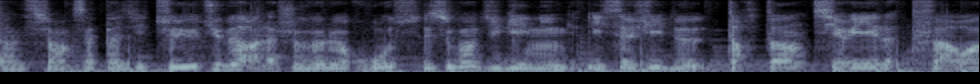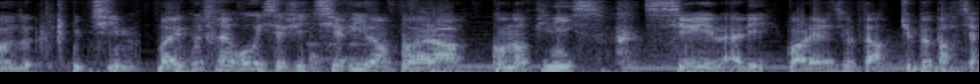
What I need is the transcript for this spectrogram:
en espérant que ça passe vite. Ce youtubeur a la chevelure rousse, c'est souvent du gaming. Il s'agit de Tartin, Cyril, Farod ou Tim. Bah écoute frérot, il s'agit de Cyril, hein. Voilà, qu'on en finisse. Cyril, allez, voir les résultats. Tu peux partir.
